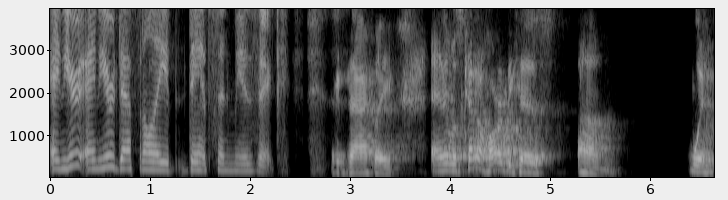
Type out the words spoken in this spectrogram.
And you're and you're definitely dancing music. Exactly, and it was kind of hard because um, with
